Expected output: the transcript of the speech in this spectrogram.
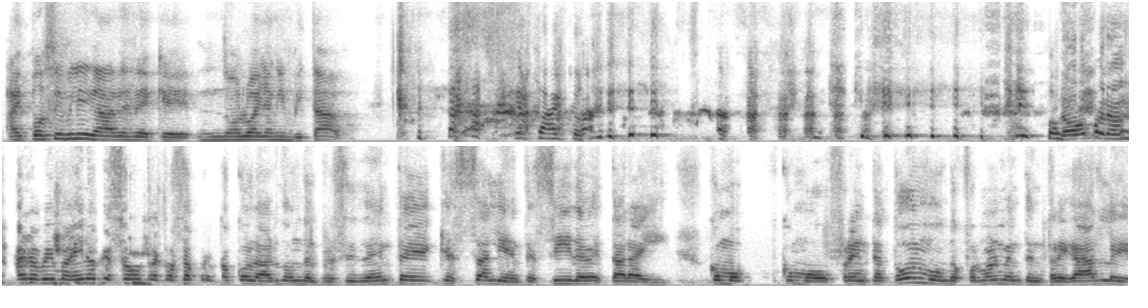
hay posibilidades de que no lo hayan invitado. Exacto. no, pero, pero me imagino que eso es otra cosa protocolar donde el presidente que es saliente sí debe estar ahí, como, como frente a todo el mundo, formalmente entregarle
